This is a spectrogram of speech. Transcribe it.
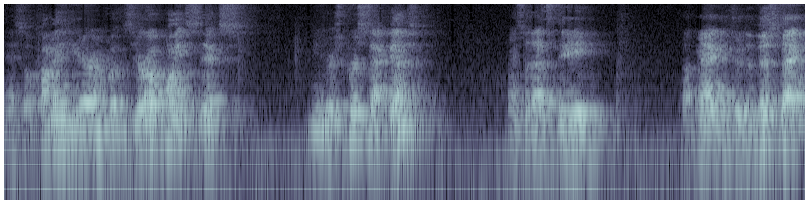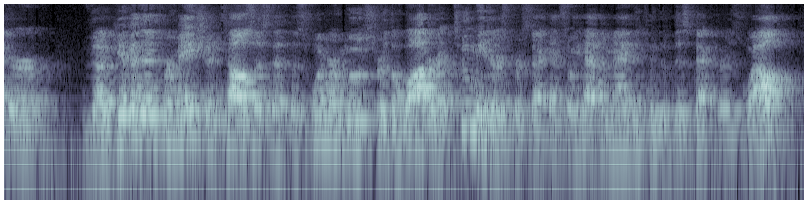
Okay, so come in here and put 0.6 meters per second. Okay, so that's the uh, magnitude of this vector. the given information tells us that the swimmer moves through the water at 2 meters per second, so we have the magnitude of this vector as well.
